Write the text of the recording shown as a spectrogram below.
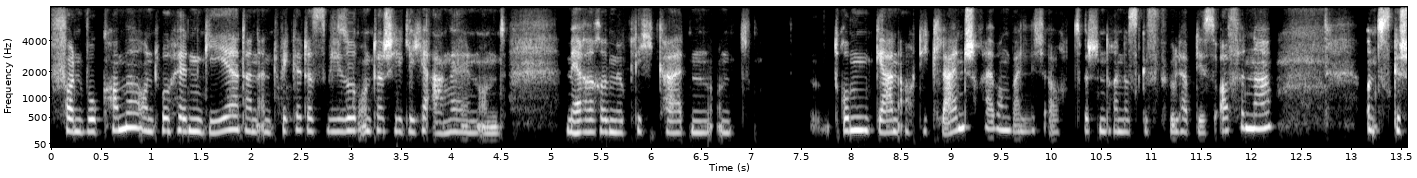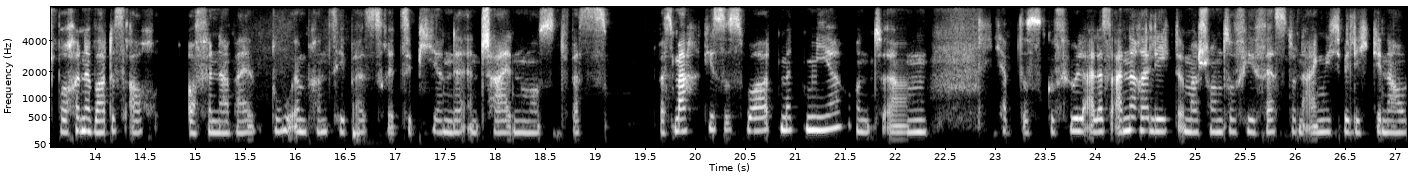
von wo komme und wohin gehe, dann entwickelt es wie so unterschiedliche Angeln und mehrere Möglichkeiten und drum gern auch die Kleinschreibung, weil ich auch zwischendrin das Gefühl habe, die ist offener und das gesprochene Wort ist auch offener, weil du im Prinzip als Rezipierende entscheiden musst, was was macht dieses Wort mit mir? Und ähm, ich habe das Gefühl, alles andere liegt immer schon so viel fest und eigentlich will ich genau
